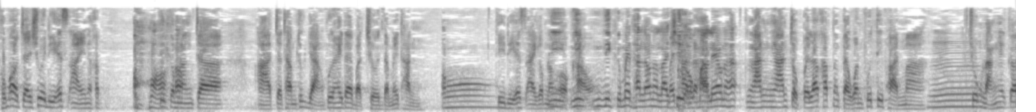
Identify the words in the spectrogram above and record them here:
ผมเอาใจช่วย DSI นะครับ อ๋อที่กำลังจะ อาจจะทำทุกอย่างเพื่อให้ได้บัตรเชิญแต่ไม่ทัน อ๋อที่ DSI กำลังนี่ออกนี่ข่าวนี่คือไม่ทันแล้วนะรายชื่อออกมาแล้วนะฮะ งานงานจบไปแล้วครับตั้งแต่วันพุธที่ผ่านมา ช่วงหลังเนี่ยก็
